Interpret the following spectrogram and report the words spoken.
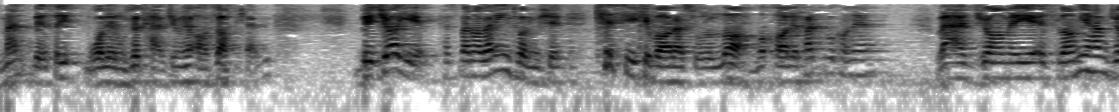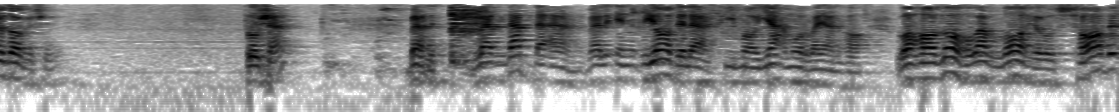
من به اصلا قول امروزه ترجمه آزاد کردیم به جای پس بنابراین اینطور میشه کسی که با رسول الله مخالفت بکنه و از جامعه اسلامی هم جدا بشه. روشن؟ بله. و لبعن و انقیاد له ما یعمر و ینها. و هذا هو ظاهر و سابق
